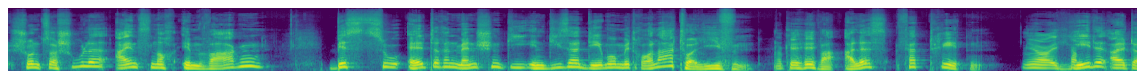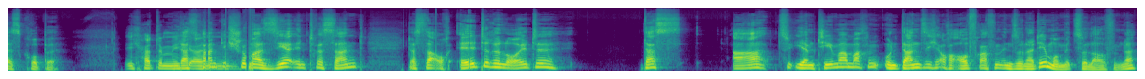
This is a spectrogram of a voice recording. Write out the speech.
schon zur Schule, eins noch im Wagen, bis zu älteren Menschen, die in dieser Demo mit Rollator liefen, Okay. war alles vertreten. Ja, ich, hab, Jede Altersgruppe. ich hatte mich Das an, fand ich schon mal sehr interessant, dass da auch ältere Leute das A zu ihrem Thema machen und dann sich auch aufraffen, in so einer Demo mitzulaufen. Ne?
